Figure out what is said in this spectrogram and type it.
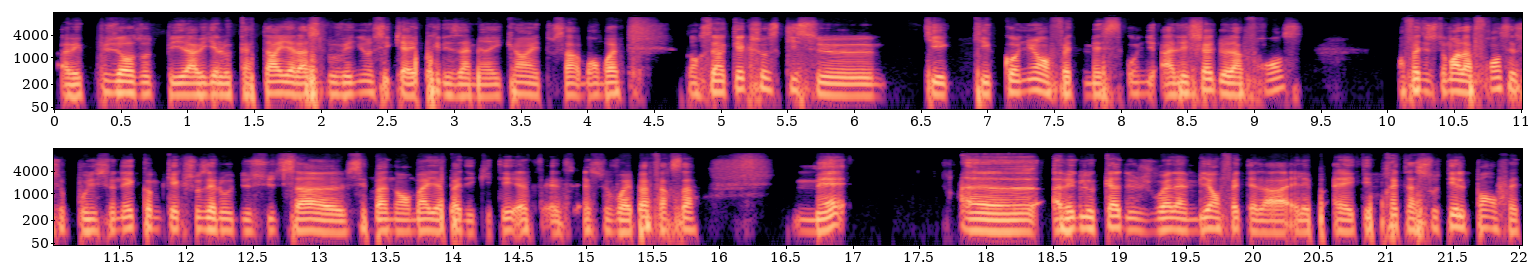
avec plusieurs autres pays. Il y a le Qatar, il y a la Slovénie aussi qui avait pris des Américains et tout ça. Bon, bref. Donc, c'est quelque chose qui, se, qui, est, qui est connu, en fait, mais à l'échelle de la France, en fait, justement, la France, elle se positionnait comme quelque chose, elle au-dessus de ça, euh, c'est pas normal, il n'y a pas d'équité, elle ne se voyait pas faire ça. Mais euh, avec le cas de Joël Embiid, en fait, elle a, elle, est, elle a été prête à sauter le pas, en fait.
